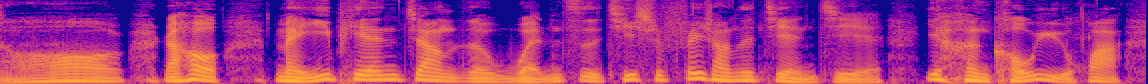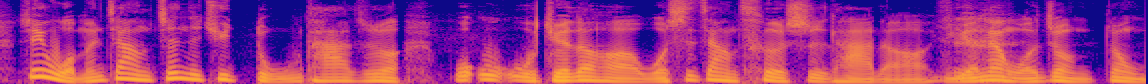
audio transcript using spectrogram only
哦。然后每一篇这样的文字其实非常的简洁，也很口语化，所以我们这样真的去读它之后，我我我觉得哈，我是这样测试它的啊，原谅我这种这种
